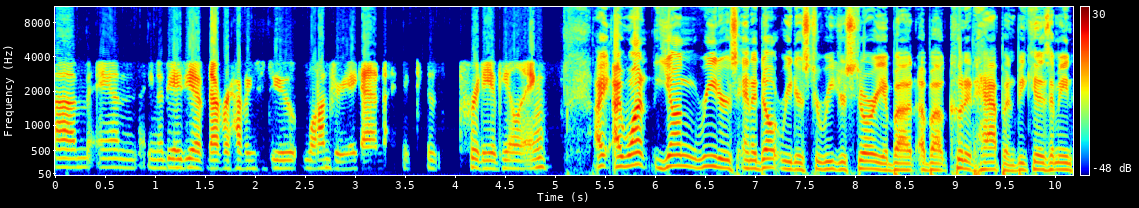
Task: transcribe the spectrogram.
Um, and, you know, the idea of never having to do laundry again, I think is pretty appealing. I, I want young readers and adult readers to read your story about, about Could It Happen? Because, I mean,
